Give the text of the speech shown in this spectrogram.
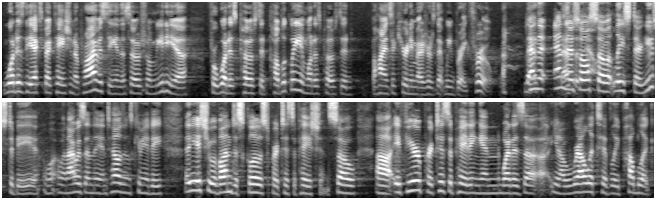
what is the expectation of privacy in the social media for what is posted publicly and what is posted behind security measures that we break through. And, That's- there, and there's also, at least there used to be, when I was in the intelligence community, the issue of undisclosed participation. So uh, if you're participating in what is a you know relatively public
